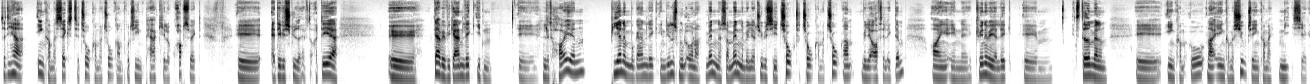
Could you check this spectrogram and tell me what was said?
Så de her 1,6 til 2,2 gram protein per kilo kropsvægt, øh, er det, vi skyder efter. Og det er, øh, der vil vi gerne ligge i den øh, lidt høje ende. Pigerne må gerne ligge en lille smule under mændene, så mændene vil jeg typisk sige 2 til 2,2 gram, vil jeg ofte lægge dem. Og en, en øh, kvinde vil jeg lægge øh, et sted mellem øh, 1,8, nej, 1,7 til 1,9 cirka.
